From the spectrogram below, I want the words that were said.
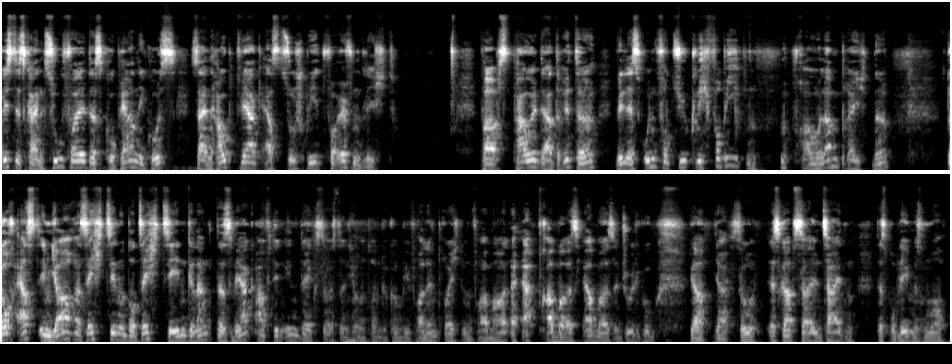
ist es kein Zufall, dass Kopernikus sein Hauptwerk erst so spät veröffentlicht. Papst Paul III. will es unverzüglich verbieten. Frau Lamprecht, ne? Doch erst im Jahre 1616 gelangt das Werk auf den Index. Da ist dann jemand dran gekommen wie Frau Lemprecht und Frau, Ma äh, Frau Maas, Herr Maas, Entschuldigung. Ja, ja, so, es gab es zu allen Zeiten. Das Problem ist nur,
